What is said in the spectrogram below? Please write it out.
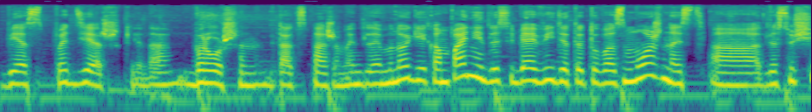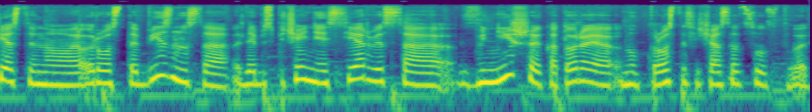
без поддержки, да, брошенным, так скажем. И для многие компании для себя видят эту возможность а, для существенного роста бизнеса, для обеспечения сервиса в нише, которая ну, просто сейчас отсутствует.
